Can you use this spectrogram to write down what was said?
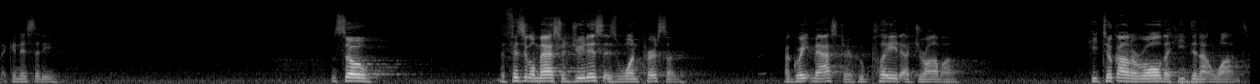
mechanicity. So, the physical master Judas is one person, a great master who played a drama. He took on a role that he did not want.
